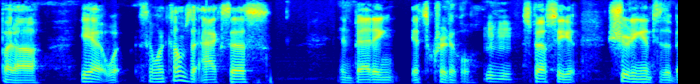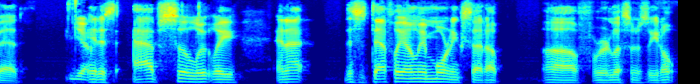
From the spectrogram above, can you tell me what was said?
But uh, yeah. So when it comes to access and bedding, it's critical, hmm especially shooting into the bed. yeah, It is absolutely, and that this is definitely only a morning setup uh, for listeners. You don't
